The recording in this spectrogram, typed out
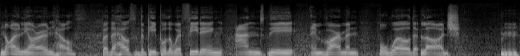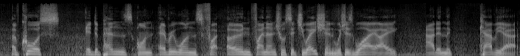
not only our own health, but the health of the people that we're feeding and the environment or world at large. Mm. Of course, it depends on everyone's fi- own financial situation, which is why I add in the caveat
